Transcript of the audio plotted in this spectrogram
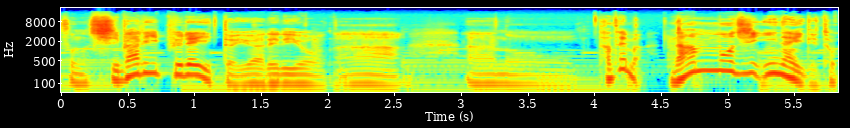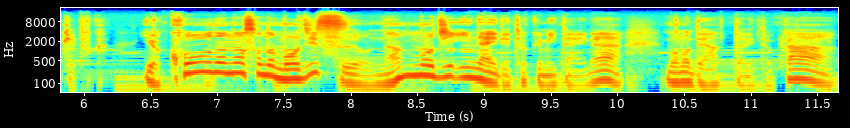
その縛りプレイと言われるようなあの例えば何文字以内で解けとか要はコードのその文字数を何文字以内で解くみたいなものであったりとか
